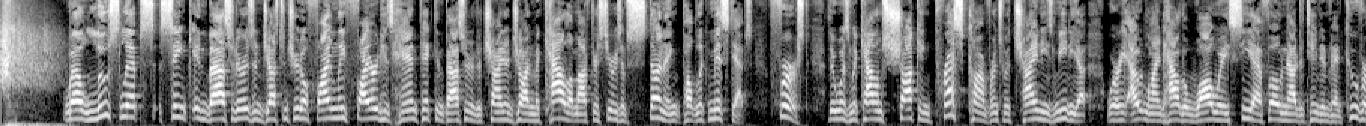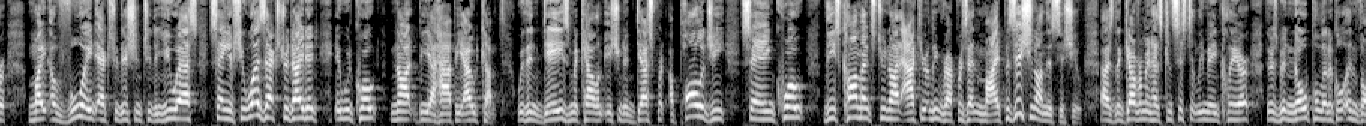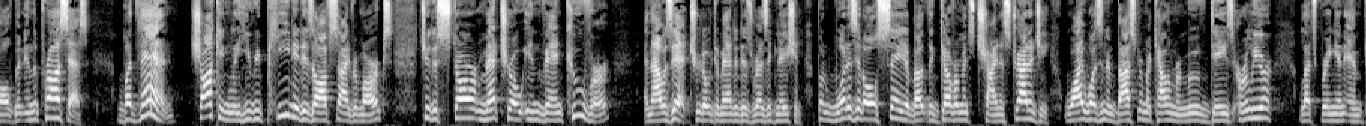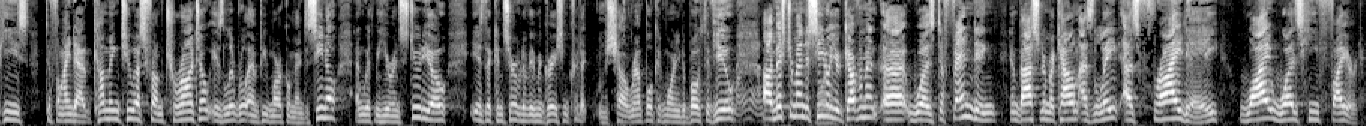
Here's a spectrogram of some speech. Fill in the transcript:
Well, loose lips sink ambassadors, and Justin Trudeau finally fired his hand-picked ambassador to China, John McCallum, after a series of stunning public missteps. First, there was McCallum's shocking press conference with Chinese media, where he outlined how the Huawei CFO, now detained in Vancouver, might avoid extradition to the U.S., saying if she was extradited, it would, quote, not be a happy outcome. Within days, McCallum issued a desperate apology saying, quote, these comments do not accurately represent my position on this issue. As the government has consistently made clear, there's been no political involvement in the process. But then, shockingly, he repeated his offside remarks to the Star Metro in Vancouver. And that was it. Trudeau demanded his resignation. But what does it all say about the government's China strategy? Why wasn't Ambassador McCallum removed days earlier? Let's bring in MPs to find out. Coming to us from Toronto is Liberal MP Marco Mendicino, and with me here in studio is the Conservative immigration critic Michelle Rempel. Good morning to both of you. Uh, Mr. Mendicino, your government uh, was defending Ambassador McCallum as late as Friday. Why was he fired?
